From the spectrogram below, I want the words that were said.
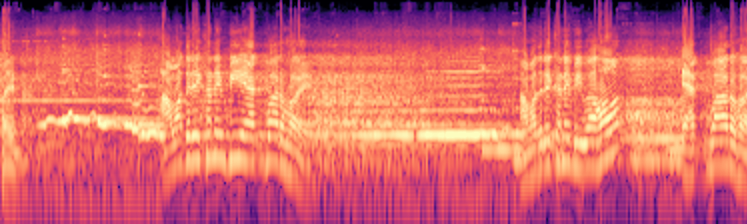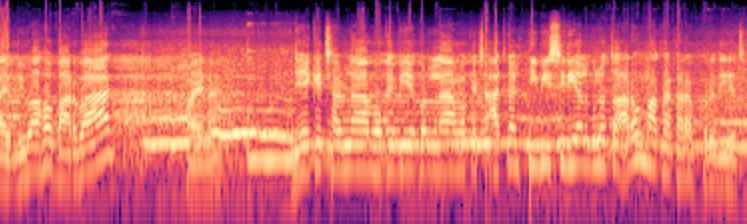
হয় না। আমাদের এখানে বিয়ে একবার হয়। আমাদের এখানে বিবাহ একবার হয়, বিবাহ বারবার হয় না। যে একে ছাড়লাম, ওকে বিয়ে করলাম, ওকে আজকাল টিভি সিরিয়ালগুলো তো আরও মাথা খারাপ করে দিয়েছে।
